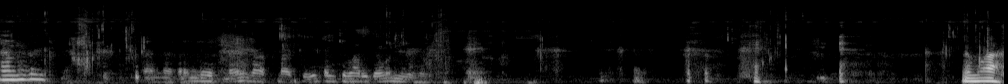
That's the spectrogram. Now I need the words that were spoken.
রান্না করার লোক নাই মাছ মাছ কালকে বাড়ি যাব নিয়ে যাব। এ মাছ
